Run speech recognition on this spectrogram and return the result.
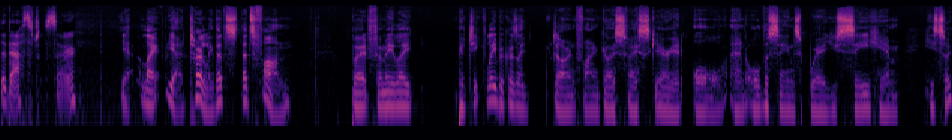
the best. So, yeah, like yeah, totally. That's that's fun, but for me, like particularly because I don't find Ghostface scary at all, and all the scenes where you see him, he's so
